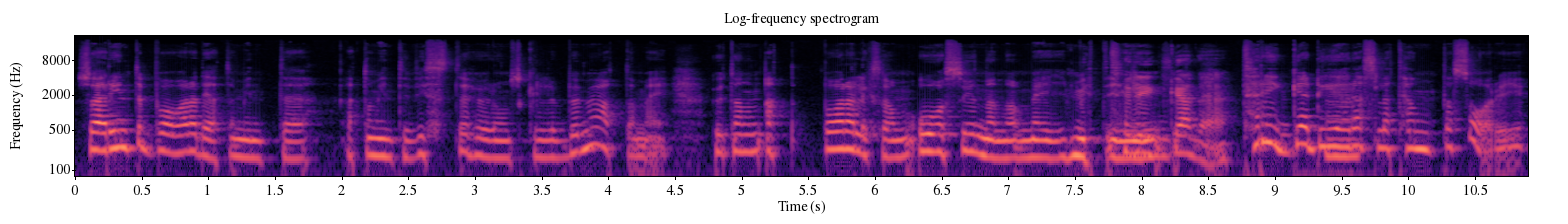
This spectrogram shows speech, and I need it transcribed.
så är det inte bara det att de inte, att de inte visste hur de skulle bemöta mig. Utan att bara liksom åsynen av mig mitt i min Triggade. triggar deras latenta sorg.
